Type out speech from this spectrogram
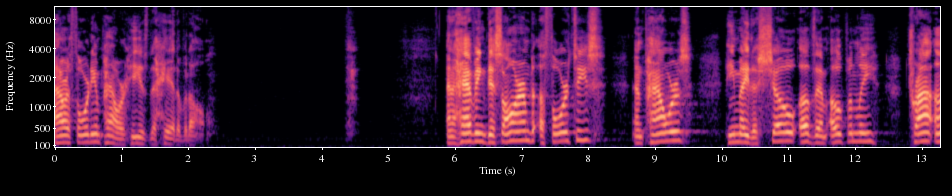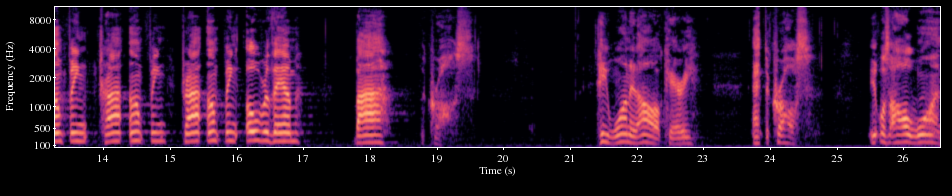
Our authority and power, He is the head of it all. And having disarmed authorities and powers, He made a show of them openly, triumphing, triumphing, triumphing over them by the cross. He won it all, Carrie, at the cross. It was all won.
